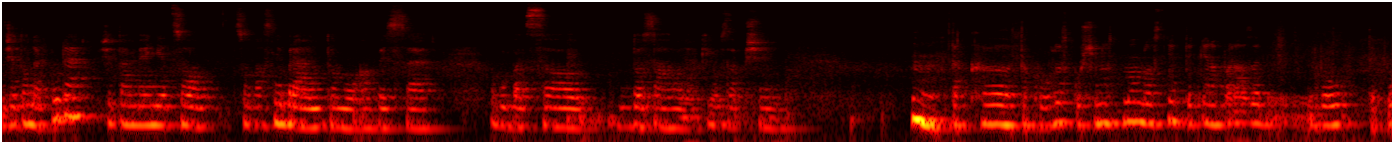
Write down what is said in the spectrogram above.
že to nepůjde, že tam je něco, co vlastně brání tomu, aby se vůbec uh, dosáhlo nějakého zlepšení. Hmm, tak eh, takovouhle zkušenost mám vlastně, teď mě napadá ze dvou typů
